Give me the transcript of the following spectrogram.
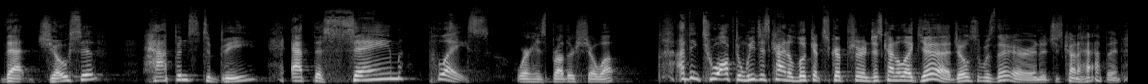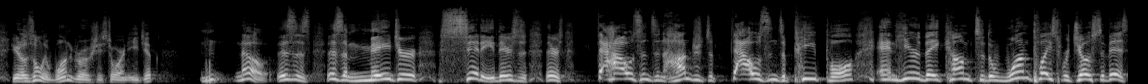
that Joseph happens to be at the same place where his brothers show up? I think too often we just kind of look at scripture and just kind of like, yeah, Joseph was there and it just kind of happened. You know, there's only one grocery store in Egypt. No, this is, this is a major city. There's, there's thousands and hundreds of thousands of people, and here they come to the one place where Joseph is.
